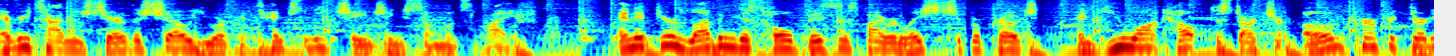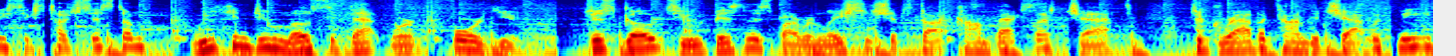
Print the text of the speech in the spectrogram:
Every time you share the show, you are potentially changing someone's life. And if you're loving this whole business by relationship approach and you want help to start your own perfect 36 touch system, we can do most of that work for you. Just go to businessbyrelationships.com backslash chat to grab a time to chat with me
